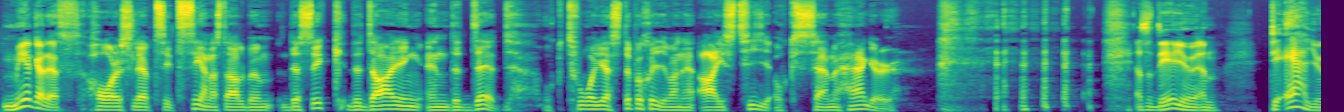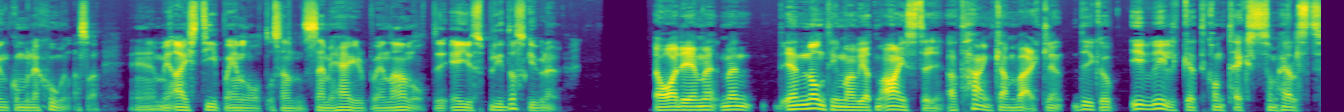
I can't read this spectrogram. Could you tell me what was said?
Megadeth har släppt sitt senaste album The Sick, The Dying and The Dead. Och två gäster på skivan är Ice-T och Sam Hagar. alltså det är ju en, det är ju en kombination alltså. Eh, Med Ice-T på en låt och sen Sammy Hagar på en annan låt. Det är ju spridda skurar. Ja, det är, men, men det är någonting man vet med Ice-T, att han kan verkligen dyka upp i vilket kontext som helst.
